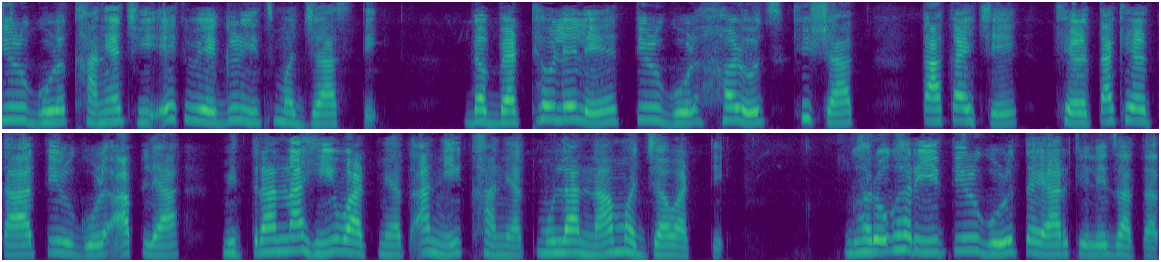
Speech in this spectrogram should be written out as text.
तिळगुळ खाण्याची एक वेगळीच मज्जा असते. डब्यात ठेवलेले तिळगुळ हळूच खिशात टाकायचे. खेळता खेळता तिळगुळ आपल्या मित्रांनाही वाटण्यात आणि खाण्यात मुलांना मज्जा वाटते. घरोघरी तिळगुळ तयार केले जातात.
